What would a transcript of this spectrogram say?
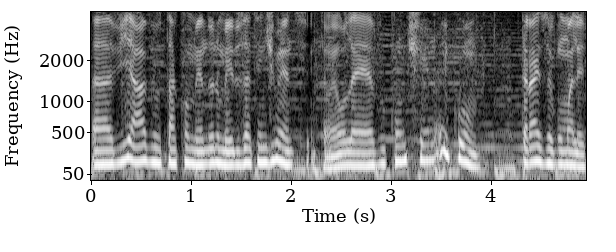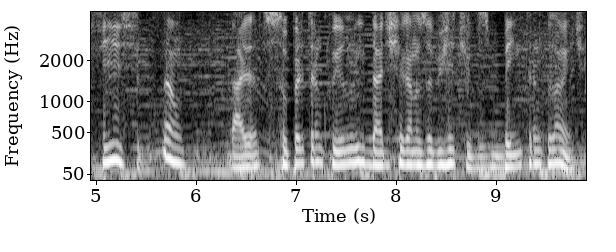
ah, viável estar comendo no meio dos atendimentos. Então eu levo contínuo e como. Traz algum malefício? Não. Dá super tranquilo e dá de chegar nos objetivos bem tranquilamente.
